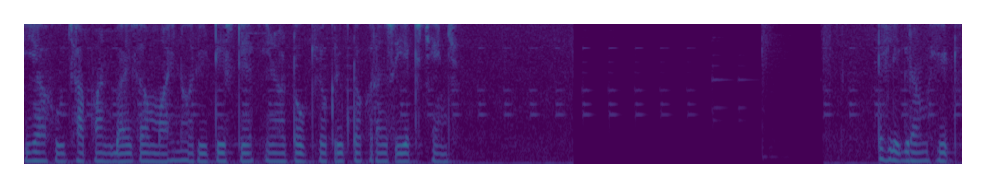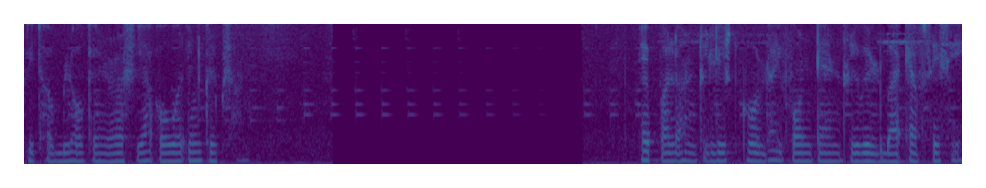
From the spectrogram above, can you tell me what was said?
Yahoo Japan buys a minority stake in a Tokyo cryptocurrency exchange. Telegram hit with a block in Russia over encryption. Apple unreleased gold iPhone 10 revealed by FCC.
